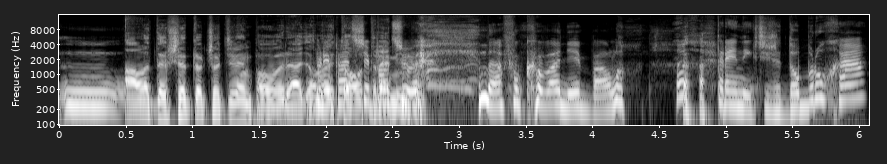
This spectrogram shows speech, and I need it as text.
Mm, Ale to je všetko, čo ti viem povedať. Ono je to o Prepačte, tréningu. počúvaj, nafúkovanie balóna. Tréning, čiže do brucha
